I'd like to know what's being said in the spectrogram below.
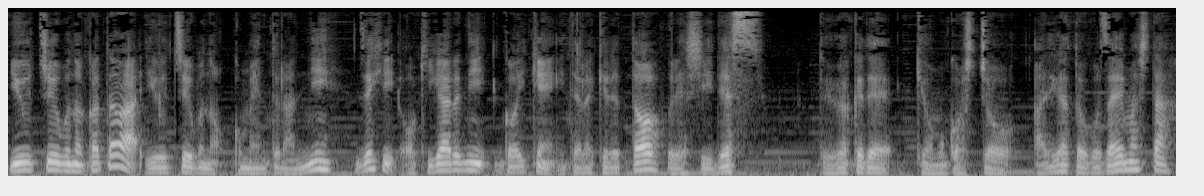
YouTube の方は YouTube のコメント欄にぜひお気軽にご意見いただけると嬉しいです。というわけで今日もご視聴ありがとうございました。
